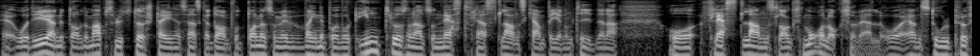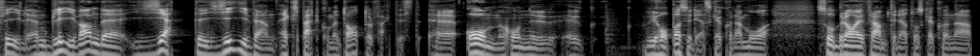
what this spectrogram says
Eh, och det är ju en av de absolut största i den svenska damfotbollen som vi var inne på i vårt intro, som är alltså näst flest landskamper genom tiderna. Och flest landslagsmål också väl, och en stor profil. En blivande jättegiven expertkommentator faktiskt. Eh, om hon nu, eh, vi hoppas ju det, ska kunna må så bra i framtiden att hon ska kunna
